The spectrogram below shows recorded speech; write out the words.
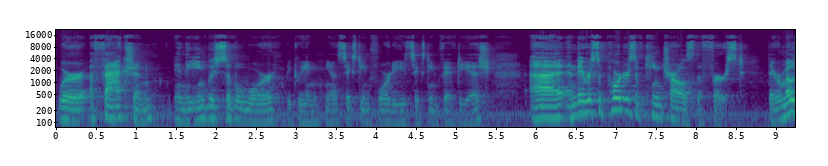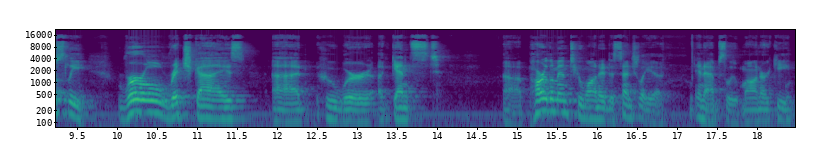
were a faction in the English Civil War between you know 1640, 1650-ish, uh, and they were supporters of King Charles I. They were mostly rural, rich guys uh, who were against uh, Parliament, who wanted essentially a, an absolute monarchy.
